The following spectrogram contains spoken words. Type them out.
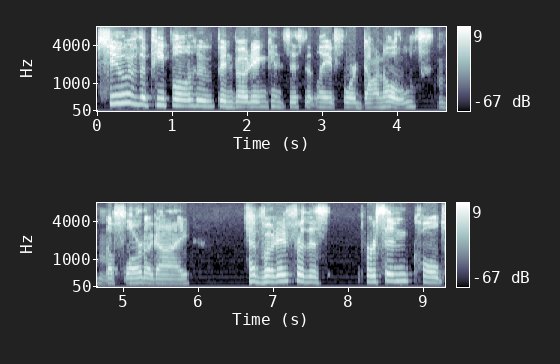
two of the people who've been voting consistently for Donald, mm-hmm. the Florida guy, have voted for this person called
